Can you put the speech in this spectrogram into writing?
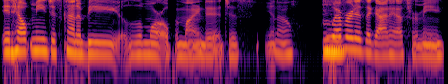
it helped me just kind of be a little more open minded. Just, you know, Mhm. whoever it is that God has for me,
